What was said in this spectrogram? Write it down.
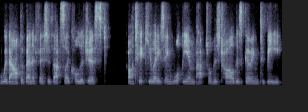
without the benefit of that psychologist articulating what the impact on this child is going to be.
